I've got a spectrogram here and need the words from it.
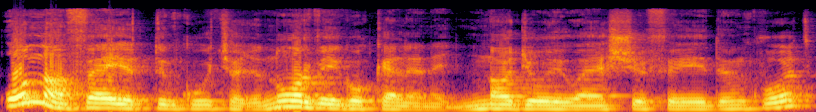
onnan feljöttünk úgy, hogy a norvégok ellen egy nagyon jó első félidőnk volt,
